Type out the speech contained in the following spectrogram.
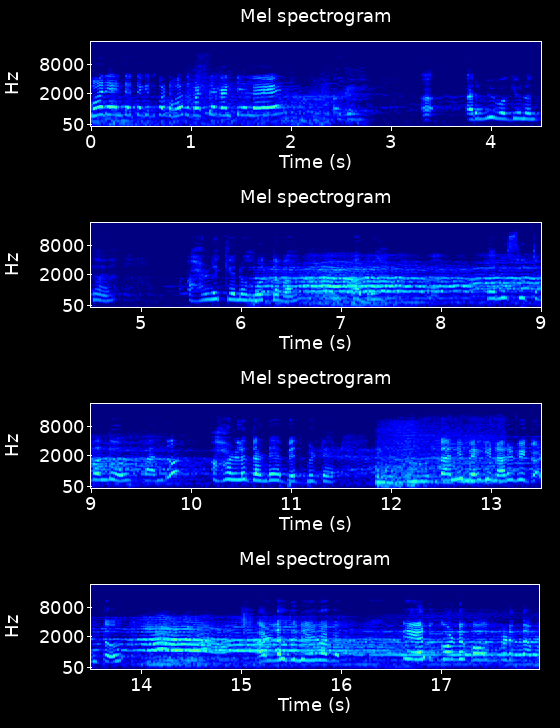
ಮನೆಯಿಂದ ತೆಗೆದುಕೊಂಡು ಹೋದ ಬಟ್ಟೆ ಗಂಟೆಯಲ್ಲೇ? ಅರ್ವಿ ಒಗ್ಯುನಂತ ಹಳ್ಳಕ್ಕೇನೋ ಹೋದ್ನವ ಆದ್ರೆ ತಲೆ ಸುತ್ತ ಬಂದು ಬಂದು? ಹಳ್ಳ ದಂಡೆ ಬಿದ್ಬಿಟ್ಟೆ. ತಲೆ ಮೇಗಿನ ನರವಿ ಗಂಟು. ಹಳ್ಳದ ನೀರಾಗ ತೇಲ್ಕೊಂಡು ಹೋಗ್ಬಿಡ್ತವ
